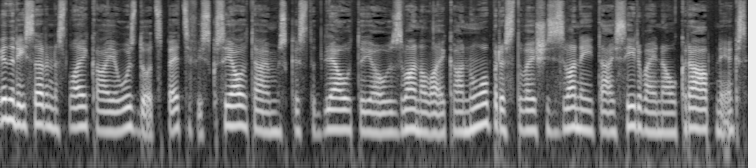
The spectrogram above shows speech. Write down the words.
gan arī sarunas laikā jau uzdot specifiskus jautājumus, kas tad ļautu jau zvana laikā noprast, vai šis zvanītājs ir vai nav krāpnieks.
